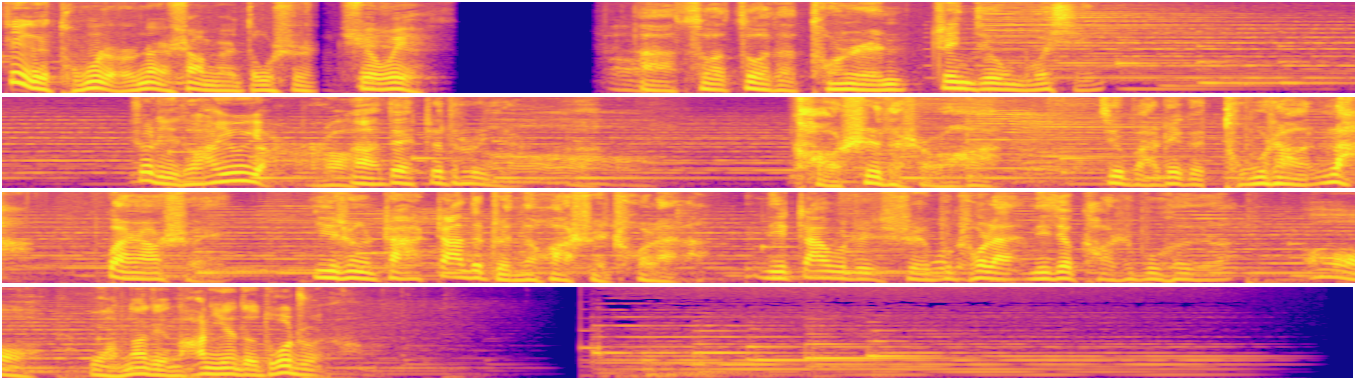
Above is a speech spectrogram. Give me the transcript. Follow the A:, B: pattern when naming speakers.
A: 这个铜人呢上面都是穴位。
B: 啊。所做的铜人针灸模型。
A: 这里头还有眼儿啊。
B: 啊对这都是眼儿啊。考试的时候啊就把这个涂上蜡灌上水医生扎扎的准的话水出来了。你扎不准水不出来你就考试不合格。
A: 哦哇那得拿捏得多准啊。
